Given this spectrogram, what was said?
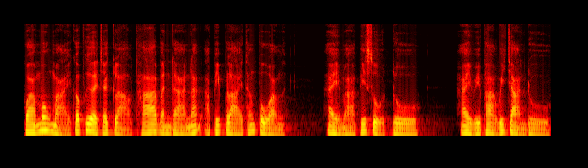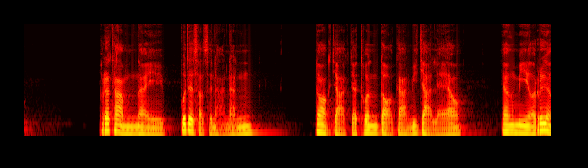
ความมุ่งหมายก็เพื่อจะกล่าวท้าบรรดานักอภิปรายทั้งปวง ให้มาพิสูจน์ดู ให้วิพากษ์วิจารณ์ดู พระธรรมในพุทธศาสนานั้น นอกจากจะทนต่อการวิจารณ์แล้ว ยังมีเรื่อง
